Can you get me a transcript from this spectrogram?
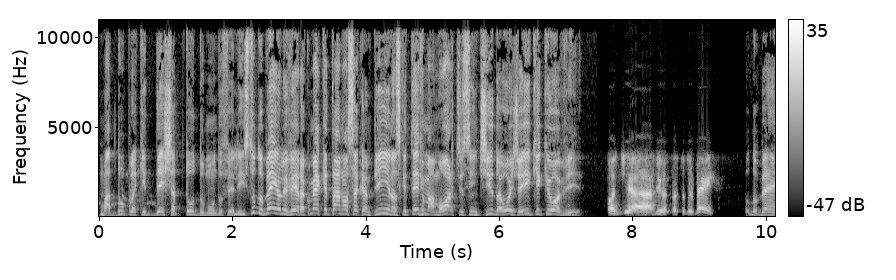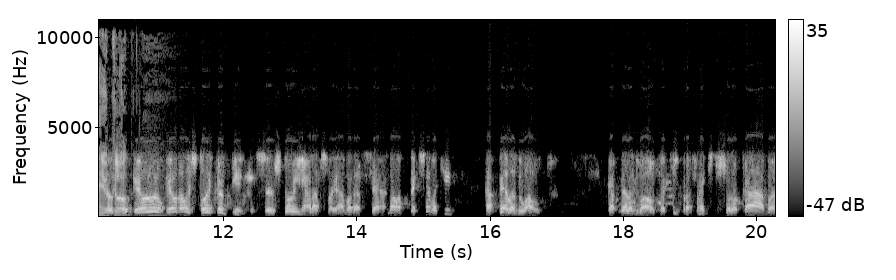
Uma dupla que deixa todo mundo feliz. Tudo bem, Oliveira? Como é que tá a nossa Campinas, que teve uma morte sentida hoje aí? O que, que houve? Bom dia, Milton. Tudo bem? Tudo bem, eu, não, eu, eu não estou em Campinas, eu estou em Araçoiaba da Serra. Não, como é que chama aqui? Capela do Alto. Capela do Alto, aqui para frente de Sorocaba,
